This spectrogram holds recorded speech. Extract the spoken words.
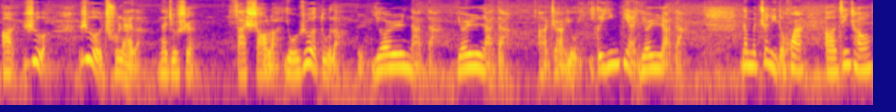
啊，热热出来了，那就是发烧了，有热度了。your nada your nada 啊，这样有一个音变 your nada。那么这里的话，呃，经常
